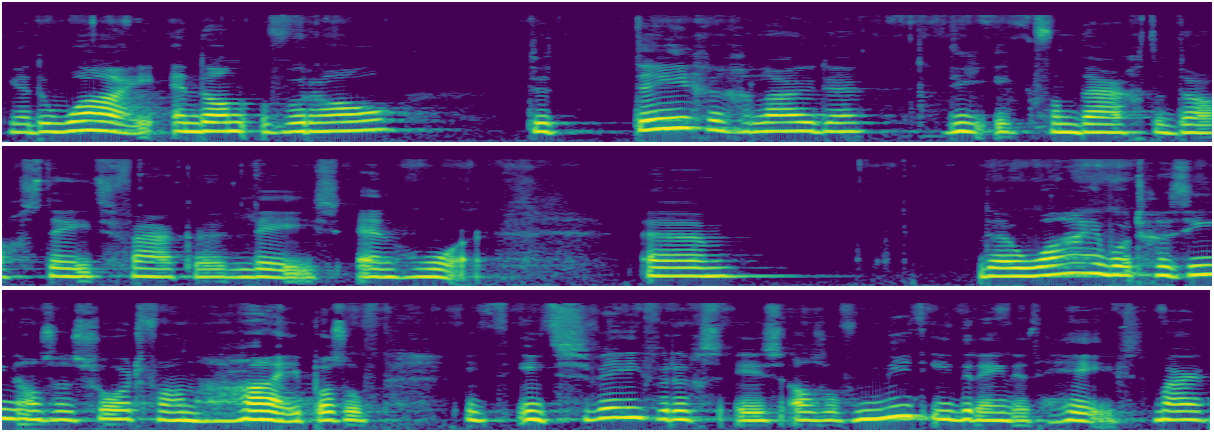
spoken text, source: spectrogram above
ja, de why. En dan vooral de tegengeluiden die ik vandaag de dag steeds vaker lees en hoor. Um, de why wordt gezien als een soort van hype, alsof iets, iets zweverigs is, alsof niet iedereen het heeft. Maar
